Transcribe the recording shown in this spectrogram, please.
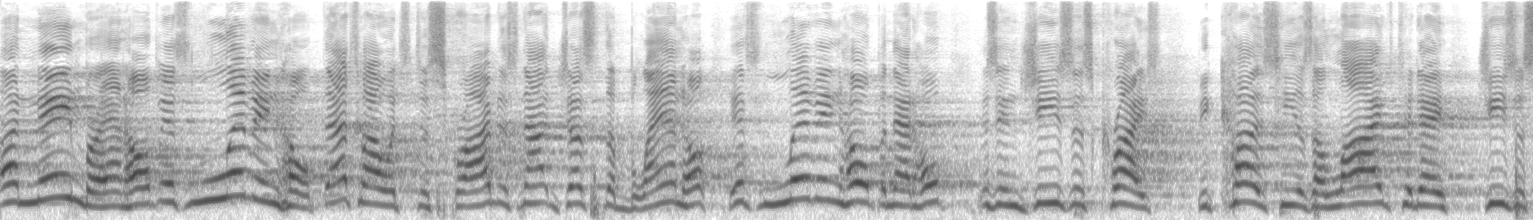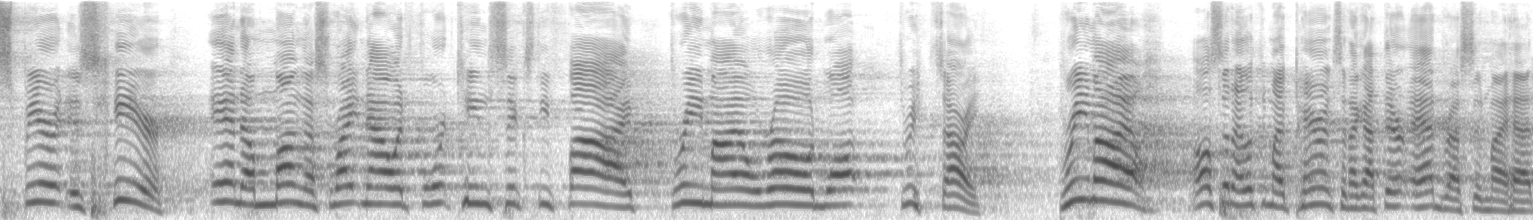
a name brand hope. It's living hope. That's how it's described. It's not just the bland hope, it's living hope. And that hope is in Jesus Christ because he is alive today. Jesus' Spirit is here and among us right now at 1465 Three Mile Road. Walk, three, sorry, Three Mile. All of a sudden, I looked at my parents and I got their address in my head.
